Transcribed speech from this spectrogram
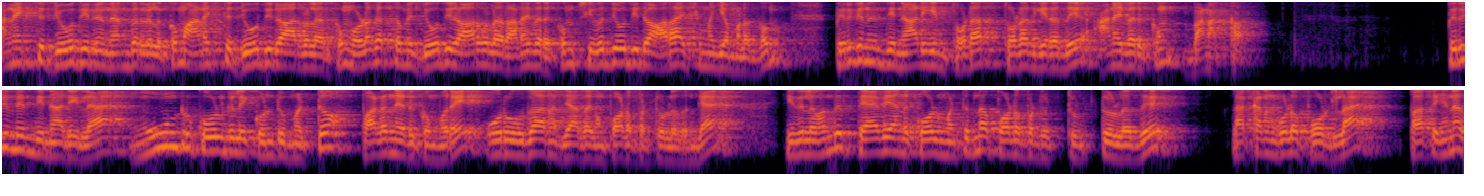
அனைத்து ஜோதிட நண்பர்களுக்கும் அனைத்து ஜோதிட ஆர்வலருக்கும் உலகத்தமிழ் ஜோதிட ஆர்வலர் அனைவருக்கும் சிவஜோதிட ஆராய்ச்சி மையம் வழங்கும் பிருகுநந்தி நாடியின் தொடர் தொடர்கிறது. அனைவருக்கும் வணக்கம். பிருகுநந்தி நாடியில் மூன்று கோள்களை கொண்டு மட்டும் பலன் எடுக்கும் முறை ஒரு உதாரண ஜாதகம் போடப்பட்டுள்ளதுங்க. இதில் வந்து தேவையான கோள் மட்டும்தான் போடப்பட்டுள்ளது. லக்கணம் கூட போடல. பார்த்தீங்கன்னா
